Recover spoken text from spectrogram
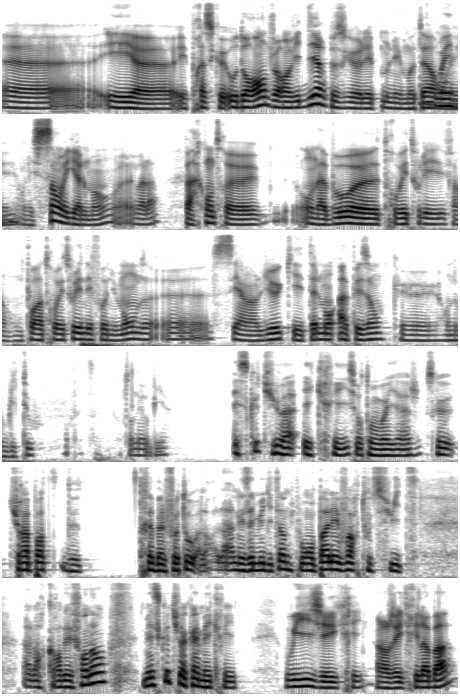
euh, et, euh, et presque odorante, j'aurais envie de dire, parce que les, les moteurs, Oui. on, les, on les sent également. euh, voilà. Par contre, on a beau trouver tous les, enfin, on pourra trouver tous les défauts du monde, c'est un lieu qui est tellement apaisant qu'on oublie tout, est au milieu. Est-ce que tu as écrit sur ton voyage? Parce que tu rapportes de très belles photos. Alors là, les amis auditeurs ne pourront pas les voir tout de suite à leur corps défendant, mais est-ce que tu as quand même écrit? Oui, j'ai écrit. Alors j'ai écrit là-bas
